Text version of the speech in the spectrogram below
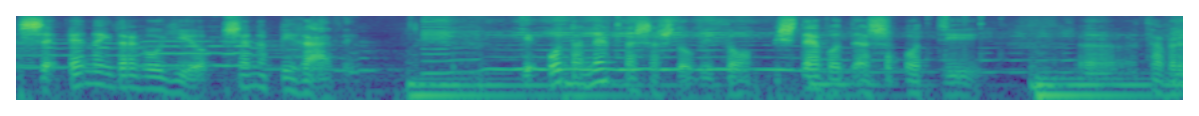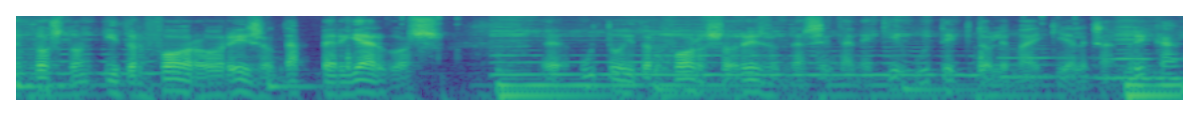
σε ένα υδραγωγείο, σε ένα πηγάδι. Και όταν έφτασα στο βυθό, πιστεύοντας ότι ε, θα βρεθώ στον υδροφόρο ορίζοντα, περιέργως, ε, ούτε ο υδροφόρος ορίζοντας ήταν εκεί, ούτε η Πτολεμαϊκή Αλεξανδρίκα,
